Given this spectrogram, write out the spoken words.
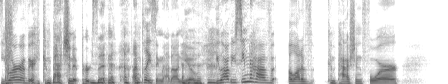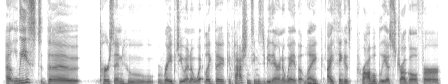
You are a very compassionate person. I'm placing that on you. You have you seem to have a lot of compassion for at least the person who raped you in a way like the compassion seems to be there in a way that hmm. like I think is probably a struggle for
